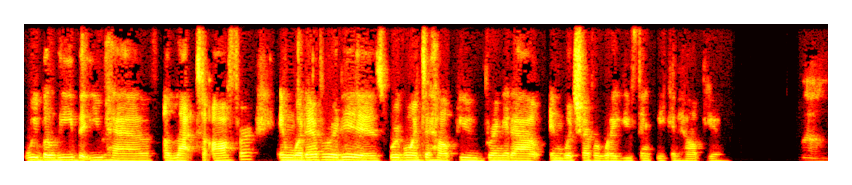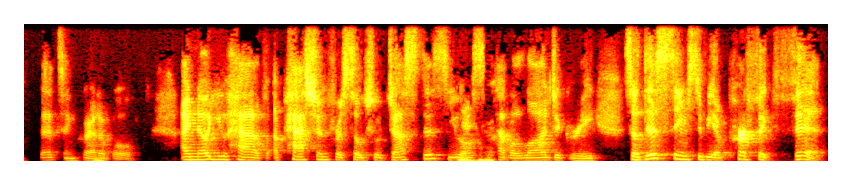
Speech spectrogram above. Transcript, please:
We believe that you have a lot to offer, and whatever it is, we're going to help you bring it out in whichever way you think we can help you. Wow, that's incredible. I know you have a passion for social justice. You also have a law degree. So this seems to be a perfect fit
